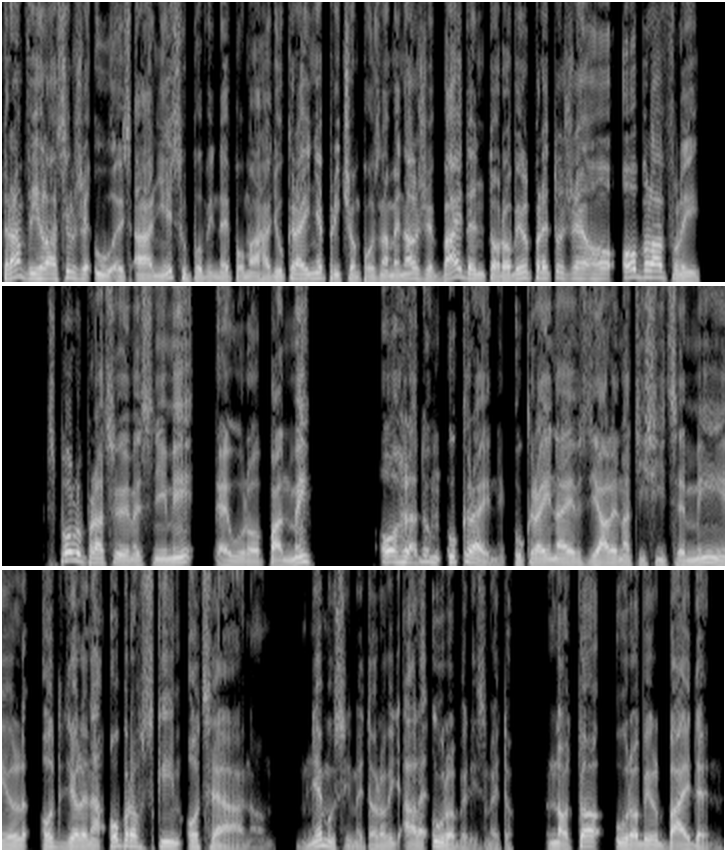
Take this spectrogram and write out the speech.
Trump vyhlásil, že USA nie sú povinné pomáhať Ukrajine, pričom poznamenal, že Biden to robil, pretože ho oblafli. Spolupracujeme s nimi, Európanmi, ohľadom Ukrajiny. Ukrajina je vzdialená tisíce míl, oddelená obrovským oceánom. Nemusíme to robiť, ale urobili sme to. No to urobil Biden.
